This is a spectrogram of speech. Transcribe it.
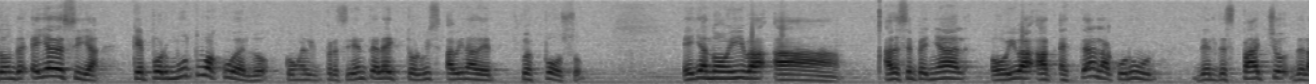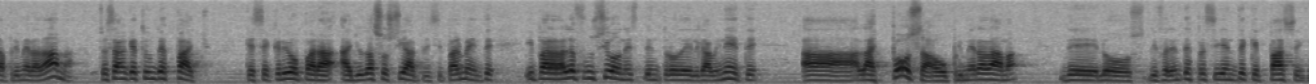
donde ella decía que por mutuo acuerdo con el presidente electo Luis Abinader, su esposo, ella no iba a, a desempeñar o iba a estar en la curul del despacho de la primera dama. Ustedes saben que este es un despacho que se creó para ayuda social principalmente y para darle funciones dentro del gabinete a la esposa o primera dama de los diferentes presidentes que pasen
